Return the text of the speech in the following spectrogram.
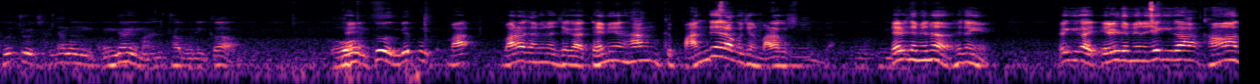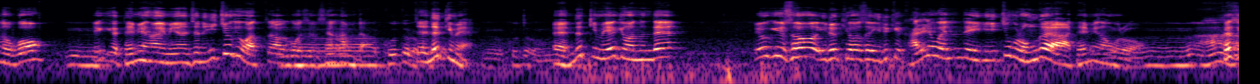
그쪽에 잔잔한 공장이 많다 보니까 대- 어그몇분 말, 말하자면은 제가 대명항 그 반대라고 저는 말하고 싶습니다. 예를 들면은, 회장님, 여기가, 예를 들면은 여기가 강화도고, 음. 여기가 대명항이면 저는 이쪽에 왔다고 저는 생각합니다. 구도로 제 느낌에. 응 구도로 예, 느낌에 여기 왔는데, 여기서 이렇게 와서 이렇게 가려고 했는데 이게 이쪽으로 온 거야, 대명항으로. 음, 음, 아, 그래서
